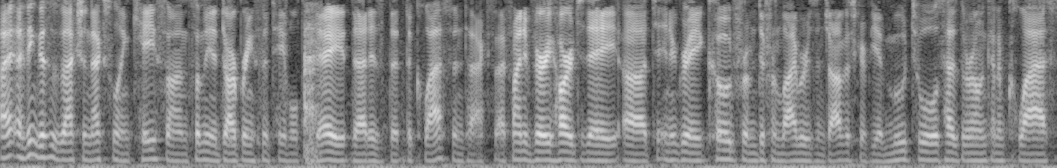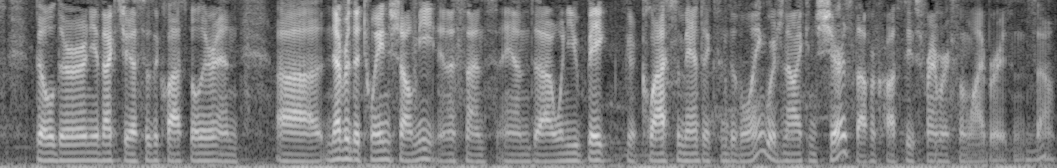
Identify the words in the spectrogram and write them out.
I think this is actually an excellent case on something that Dart brings to the table today. That is that the class syntax. I find it very hard today uh, to integrate code from different libraries in JavaScript. You have MooTools has their own kind of class builder, and you have Ext JS as a class builder, and uh, never the twain shall meet in a sense. And uh, when you bake the class semantics into the language, now I can share stuff across these frameworks and libraries. And so,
